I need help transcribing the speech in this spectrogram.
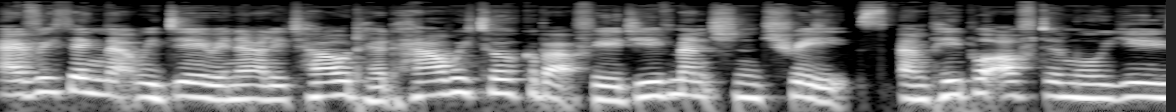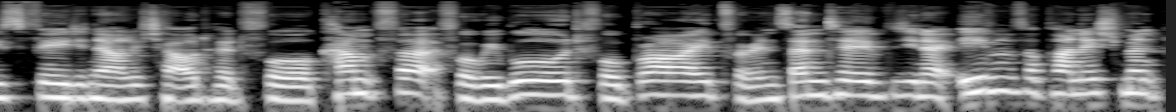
everything that we do in early childhood how we talk about food you've mentioned treats and people often will use food in early childhood for comfort for reward for bribe for incentives you know even for punishment.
